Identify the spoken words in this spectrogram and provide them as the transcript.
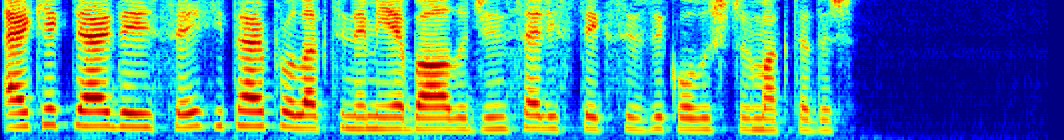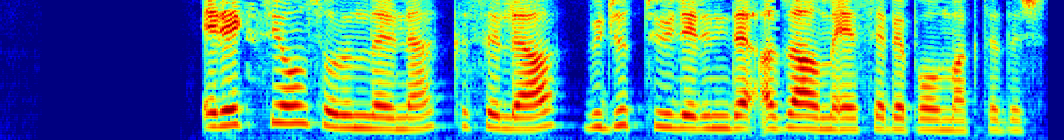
Erkeklerde ise hiperprolaktinemiye bağlı cinsel isteksizlik oluşturmaktadır. Ereksiyon sorunlarına, kısırlığa, vücut tüylerinde azalmaya sebep olmaktadır.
